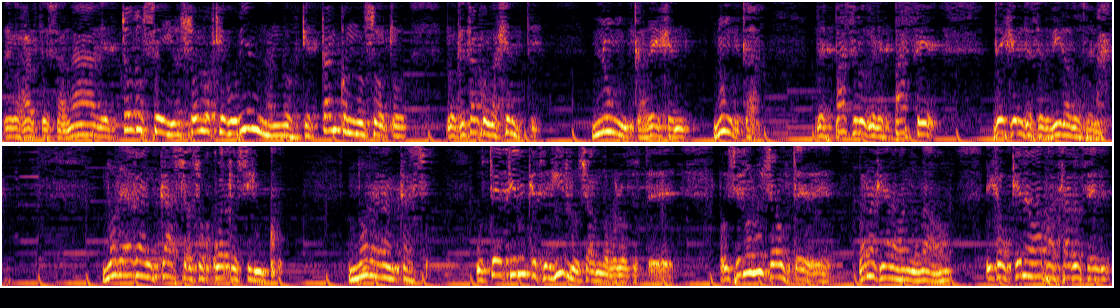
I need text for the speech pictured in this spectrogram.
de los artesanales, todos ellos son los que gobiernan, los que están con nosotros, los que están con la gente. Nunca dejen, nunca, les pase lo que les pase, dejen de servir a los demás. No le hagan caso a esos cuatro o cinco, no le hagan caso. Ustedes tienen que seguir luchando por los de ustedes. Porque si no luchan ustedes, van a quedar abandonados. Y Cauquenes va a pasar a ser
